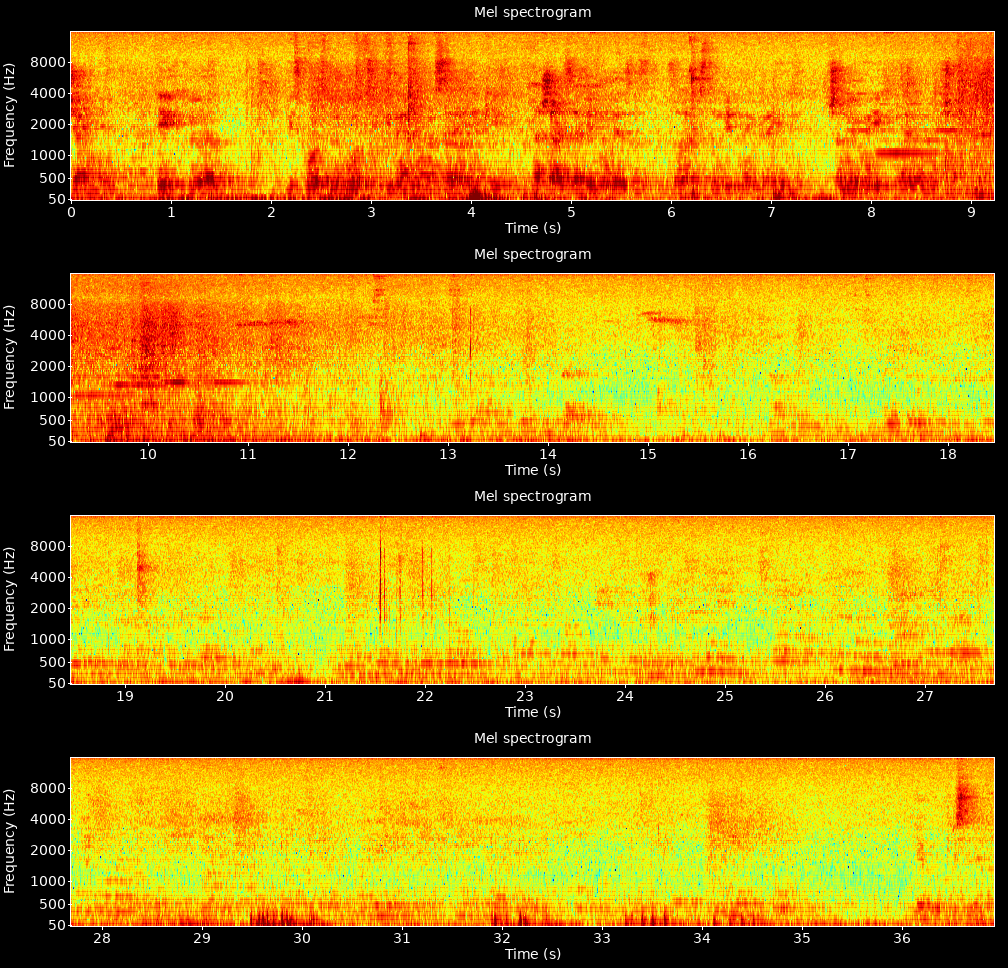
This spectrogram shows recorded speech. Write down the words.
хвилиною тих е, військовослужбовців і мирного населення, які, на жаль, загинули за, за захистом рідної країни. Шануємо їх хвилину мовчання. Дякую, присідайте.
